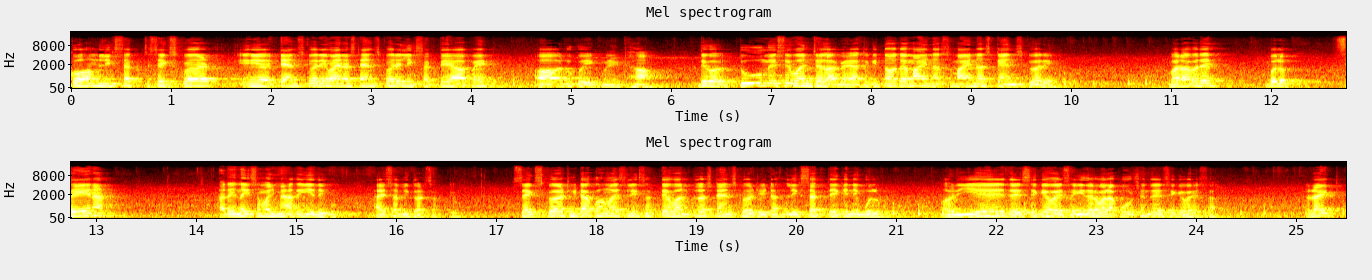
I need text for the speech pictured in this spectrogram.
को हम लिख सकते sec square tan square A minus tan square A लिख सकते हैं यहाँ पे। रुको एक मिनट हाँ। देखो टू में से वन चला गया तो कितना होता है? Minus minus tan square A बराबर है? बोलो, सही है ना? अरे नहीं, समझ में आता ये देखो, ऐसा भी कर सकते हो। सेक्स स्क्वायर थीटा को हम ऐसे लिख सकते हैं one plus tan square theta लिख सकते हैं कि नहीं, बोलो? और ये जैसे कि वैसा, इधर वाला पोर्शन जैसे कि वैसा। राइट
